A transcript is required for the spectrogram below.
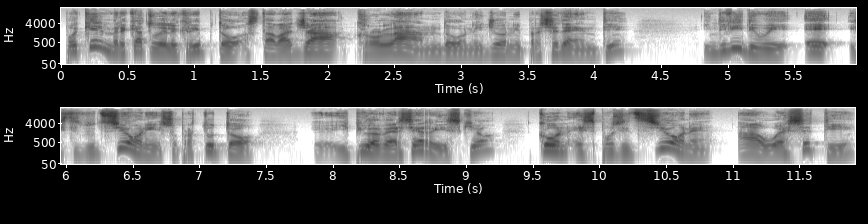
poiché il mercato delle cripto stava già crollando nei giorni precedenti, individui e istituzioni, soprattutto eh, i più avversi al rischio, con esposizione a UST,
